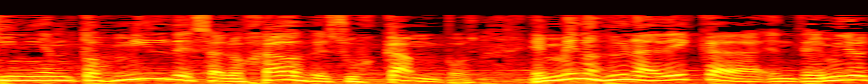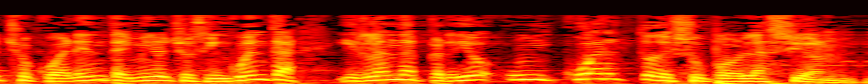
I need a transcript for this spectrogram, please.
500.000 desalojados de sus campos. En menos de una década, entre 1840 y 1850, Irlanda perdió un cuarto de su población.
